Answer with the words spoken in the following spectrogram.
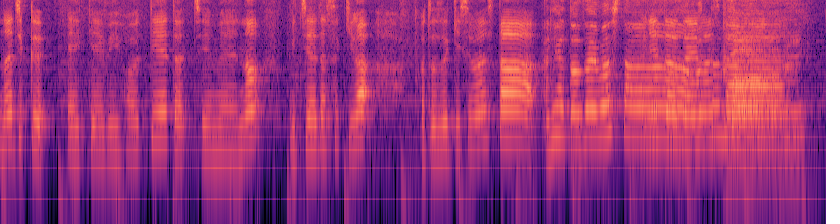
同じく AKB48 チーム A の道枝咲がお届けしました。ありがとうございました。ありがとうございました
